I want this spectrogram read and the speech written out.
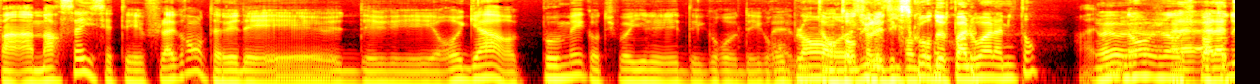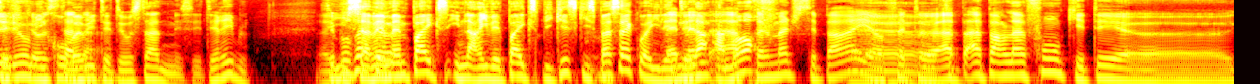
enfin, à Marseille, c'était flagrant. Tu avais des, des regards paumés quand tu voyais les- des gros, des gros Bah, plans. T'as euh, entendu le discours de. Palois à la mi-temps Ouais, Ouais, ouais, Non, ouais. non, À à la entendu télé, au micro, bah oui, t'étais au stade, mais c'est terrible. Il savait que- même pas, il n'arrivait pas à expliquer ce qui se passait, quoi. Il Et était là à mort. Après le match, c'est pareil. en Euh, fait, euh, à, à part Lafont qui était, euh,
